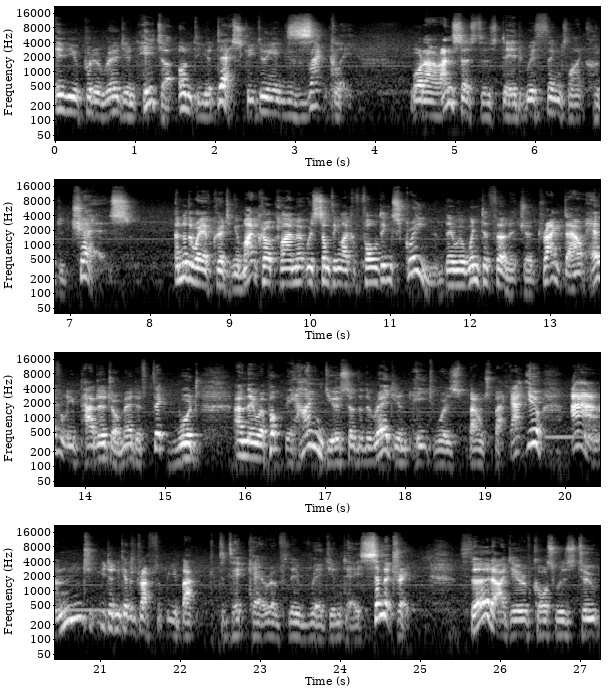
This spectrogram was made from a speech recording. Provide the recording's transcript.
if you put a radiant heater under your desk. You're doing exactly what our ancestors did with things like hooded chairs. Another way of creating a microclimate was something like a folding screen. They were winter furniture, dragged out, heavily padded or made of thick wood, and they were put behind you so that the radiant heat was bounced back at you, and you didn't get a draft up your back to take care of the radiant asymmetry. Third idea, of course, was to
